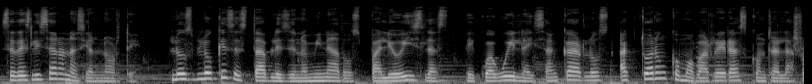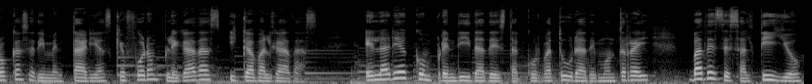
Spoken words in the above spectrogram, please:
se deslizaron hacia el norte. Los bloques estables denominados paleoislas de Coahuila y San Carlos actuaron como barreras contra las rocas sedimentarias que fueron plegadas y cabalgadas. El área comprendida de esta curvatura de Monterrey va desde Saltillo,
